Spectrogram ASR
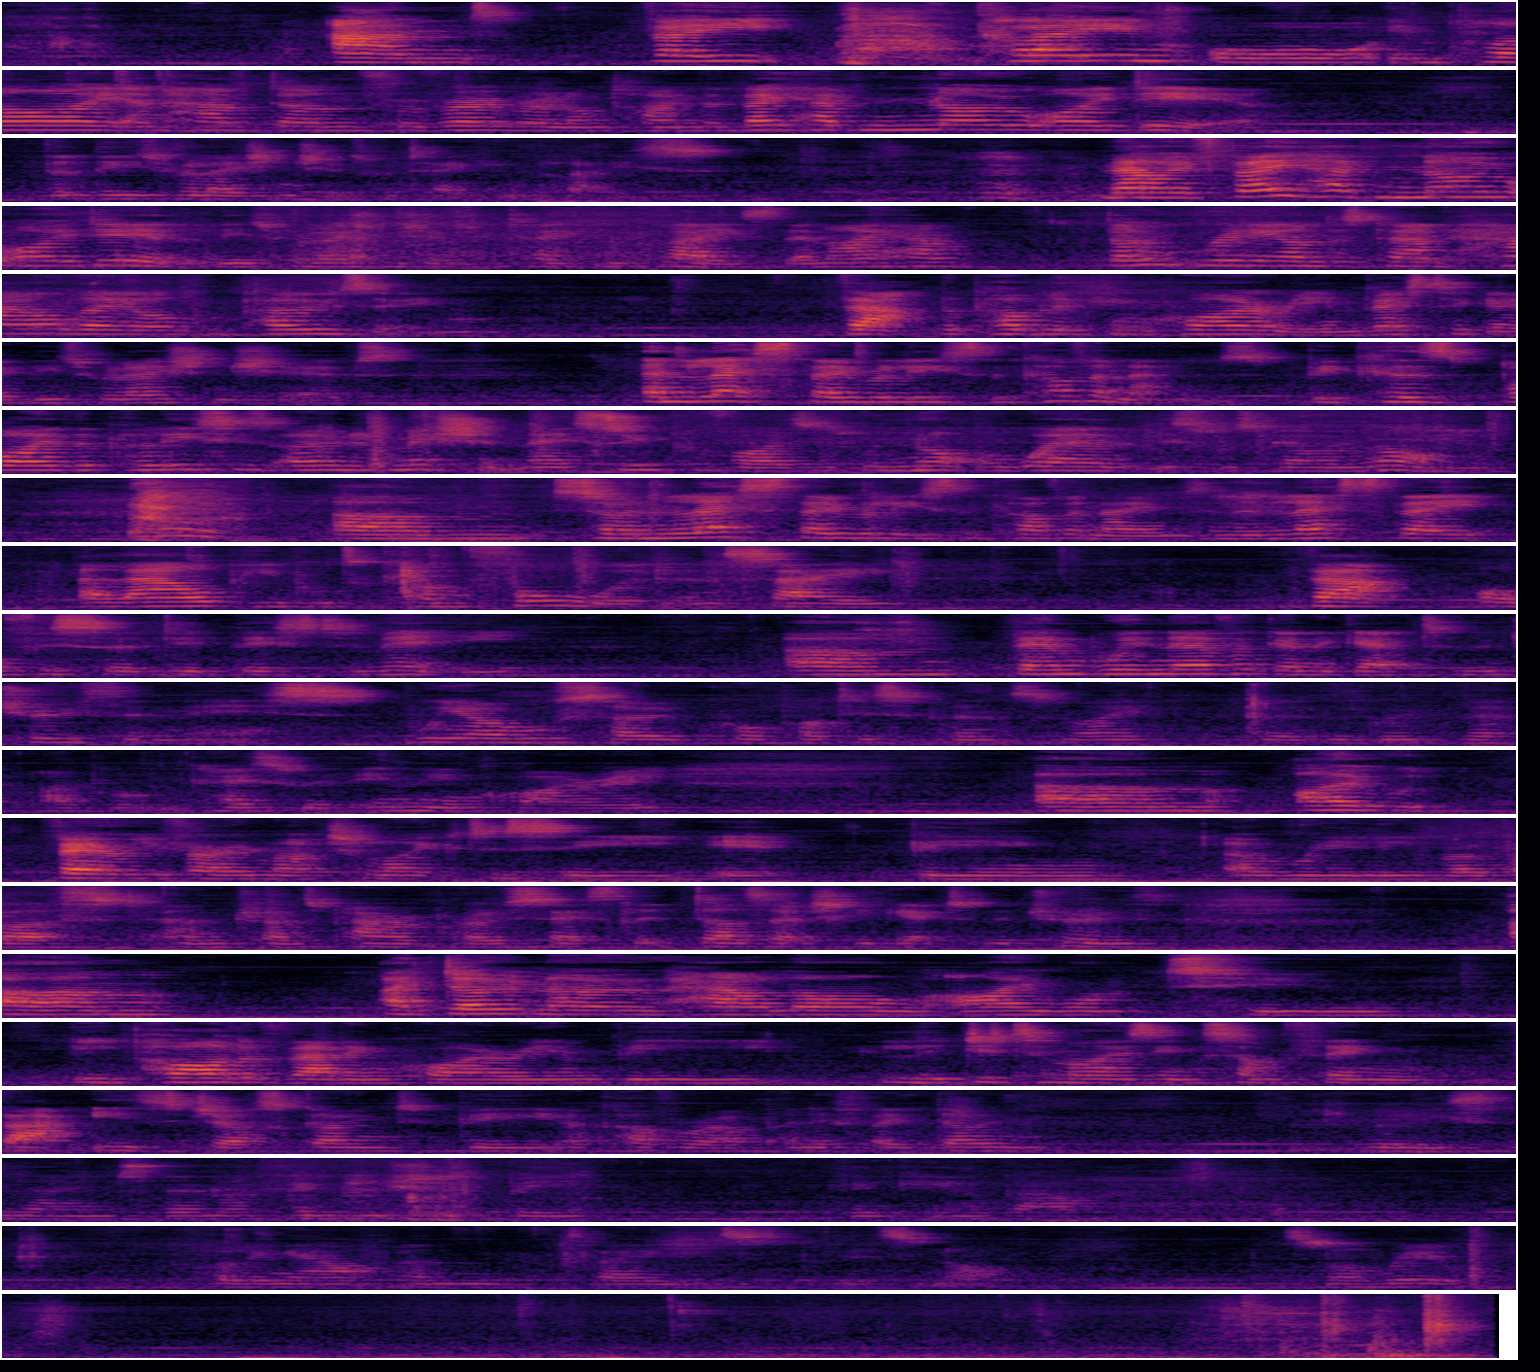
and they claim or imply and have done for a very, very long time that they have no idea that these relationships were taking place. Now, if they had no idea that these relationships were taking place, then I have, don't really understand how they are proposing that the public inquiry investigate these relationships unless they release the cover names because by the police's own admission their supervisors were not aware that this was going on. Um, so unless they release the cover names and unless they allow people to come forward and say that officer did this to me, um, then we're never going to get to the truth in this. We are also core participants, my, the, the group that I brought the case with in the inquiry. Um, I would very, very much like to see it being a really robust and transparent process that does actually get to the truth. Um, I don't know how long I want to be part of that inquiry and be legitimising something that is just going to be a cover up. And if they don't release the names, then I think we should be thinking about pulling out and saying it's, it's not it's not real. Thank you.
